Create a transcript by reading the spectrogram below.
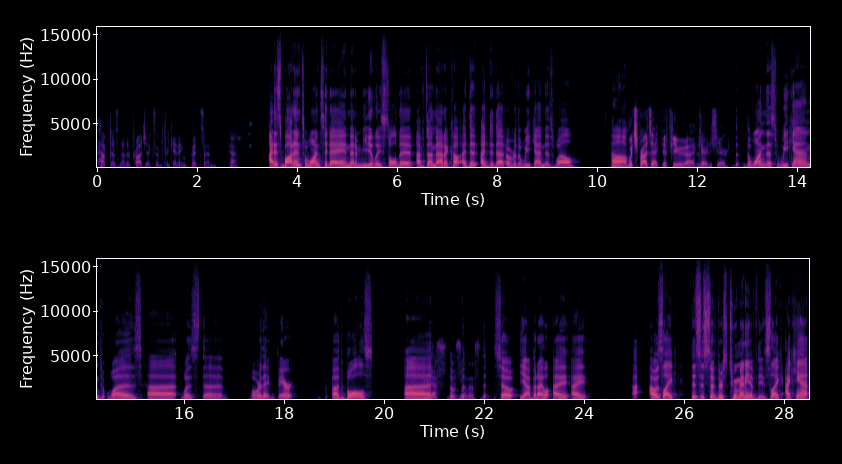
half dozen other projects I'm forgetting. But um, yeah. I just bought into one today and then immediately sold it. I've done that a couple. I did I did that over the weekend as well. Um, Which project, if you uh, care to share? the, the one this weekend was uh was the what were they bear uh, the bulls uh yes, the, the- the- so yeah but I, I i i i was like this is so there's too many of these like i can't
